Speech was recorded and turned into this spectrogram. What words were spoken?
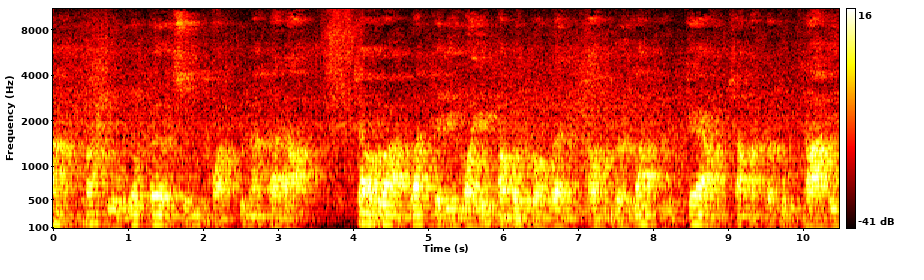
าพพระครูดอกเตอรสุนทรคุณตาดา เจ้าวาดวัดเจดีย์หอยตำบลบ่อเงินอำเภอลาดหลุมแก้วจังหวัดปทุมธานี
